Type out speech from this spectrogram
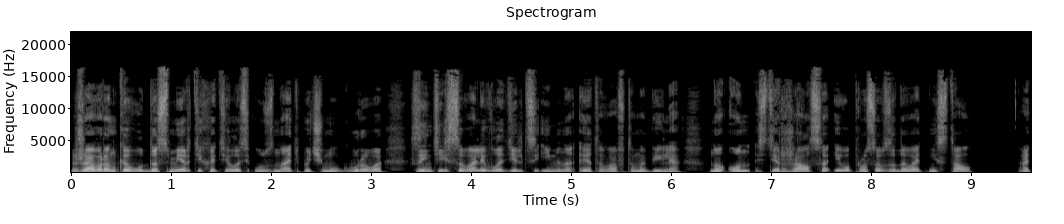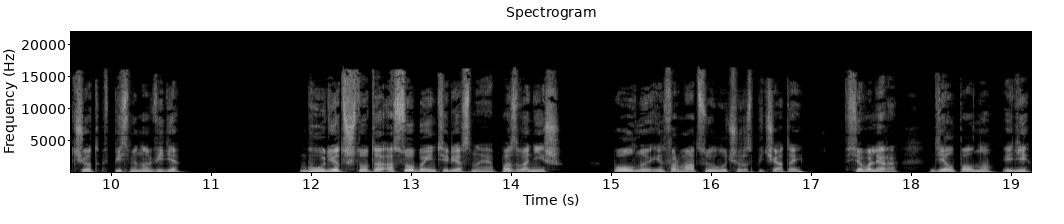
Жаворонкову до смерти хотелось узнать, почему Гурова заинтересовали владельцы именно этого автомобиля, но он сдержался и вопросов задавать не стал. Отчет в письменном виде? Будет что-то особо интересное, позвонишь. Полную информацию лучше распечатай. Все, Валера, дел полно, иди.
